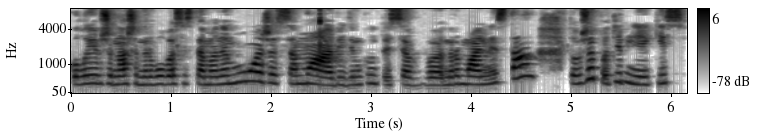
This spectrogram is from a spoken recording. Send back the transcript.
коли вже наша нервова система не може сама відімкнутися в нормальний стан, то вже потрібні якісь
